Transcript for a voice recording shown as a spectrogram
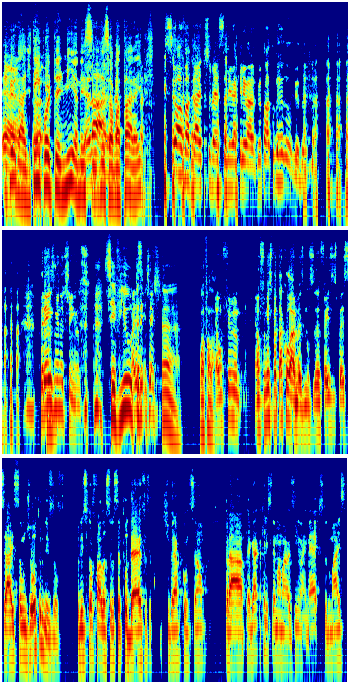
É, é verdade. Tem é, hipotermia nesse, nesse avatar aí? Se o Avatar estivesse ali naquele navio, tava tudo resolvido. Três minutinhos. Você viu. Mas, assim, gente, ah, pode falar. É um, filme, é um filme espetacular mesmo. Os efeitos especiais são de outro nível. Por isso que eu falo, se você puder, se você tiver a condição, para pegar aquele cinema maiorzinho, IMAX e tudo mais,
